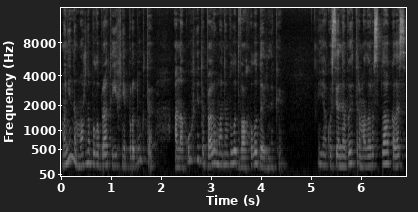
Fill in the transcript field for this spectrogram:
Мені не можна було брати їхні продукти, а на кухні тепер у мене було два холодильники. Якось я не витримала, розплакалась,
